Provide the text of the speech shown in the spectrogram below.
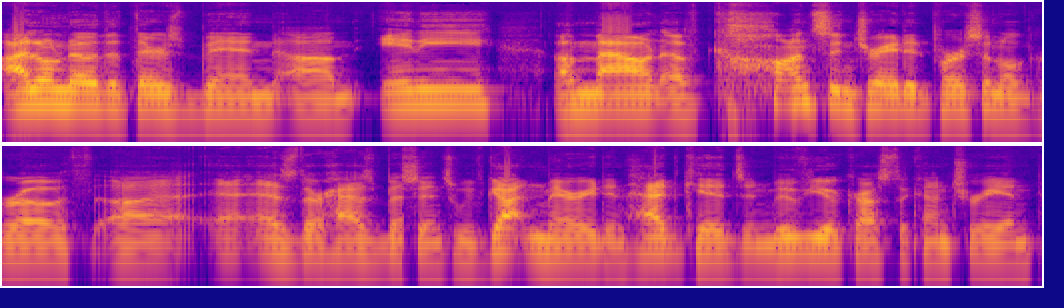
I don't know that there's been um, any amount of concentrated personal growth uh, as there has been since we've gotten married and had kids and moved you across the country and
